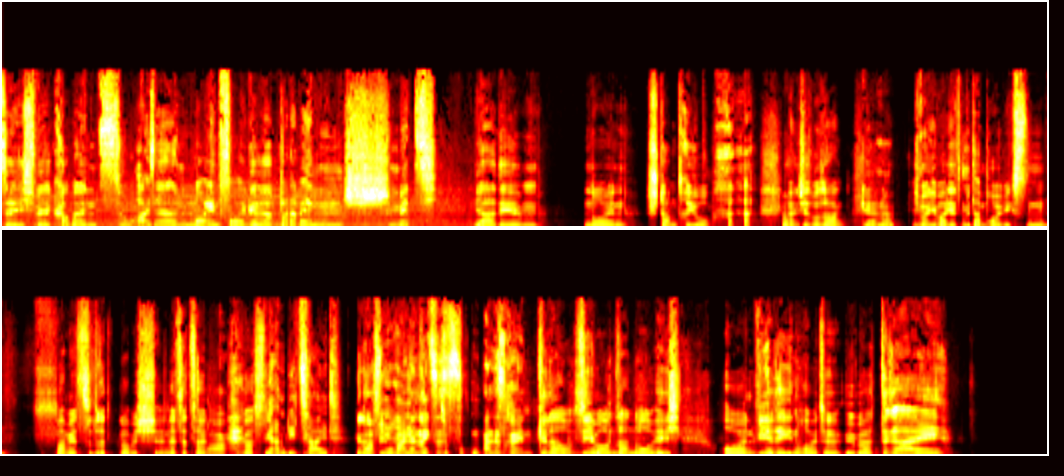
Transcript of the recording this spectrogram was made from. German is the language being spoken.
Herzlich willkommen zu einer neuen Folge Badabinch mit ja dem neuen Stammtrio, kann ich jetzt mal sagen. Gerne. Ich meine, ihr wart jetzt mit am häufigsten, waren wir jetzt zu dritt, glaube ich, in letzter Zeit. Wir haben die Zeit, Genau, wir ballern wegzugucken. alles rein. Genau, Simon, Sandro, ich. Und wir reden heute über drei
